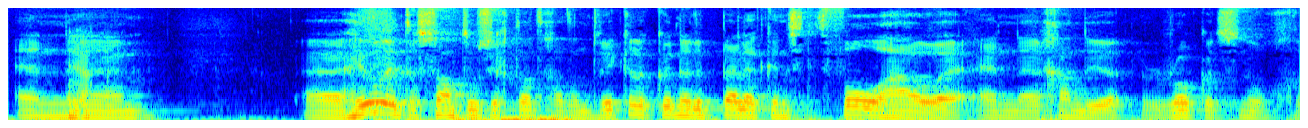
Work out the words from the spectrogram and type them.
En Ja. ehm, eh, heel interessant hoe zich dat gaat ontwikkelen. Kunnen de Pelicans het volhouden en eh, gaan de Rockets nog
